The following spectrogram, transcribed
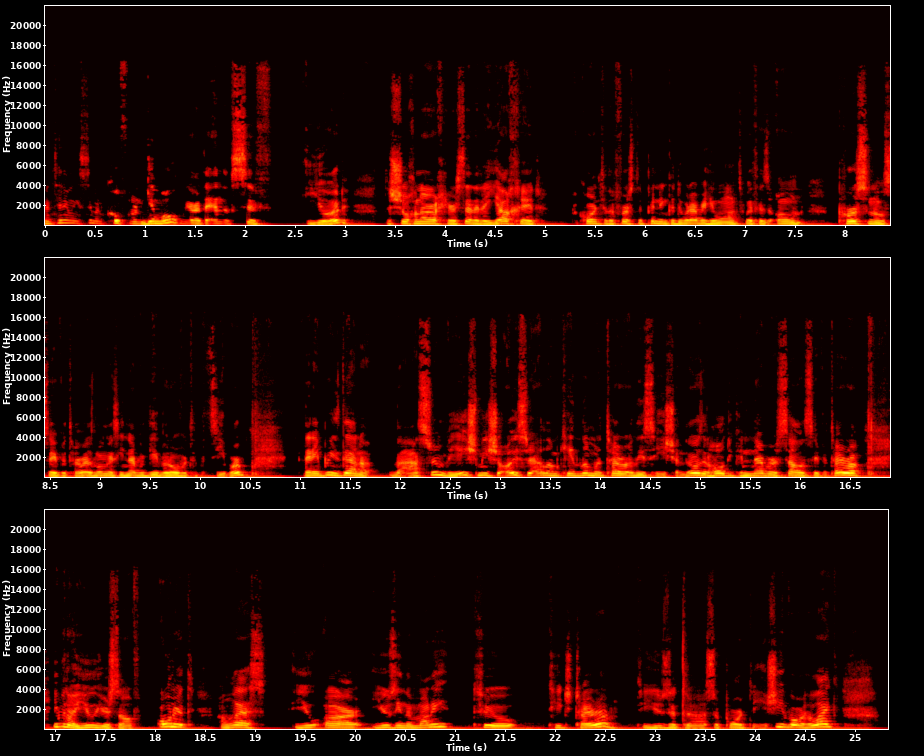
continuing Siman Kufran Gimel, we are at the end of Sif Yud. The Shulchan Aruch here said that a Yachid, according to the first opinion, could do whatever he wants with his own personal Sefer Torah, as long as he never gave it over to the Tzibur. Then he brings down a, the Asrim, V'yesh Misha Oyser Elam Limud Torah Alisa Those that hold you can never sell a Sefer Torah, even though you yourself own it, unless you are using the money to teach Torah, to use it to support the yeshiva or the like,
